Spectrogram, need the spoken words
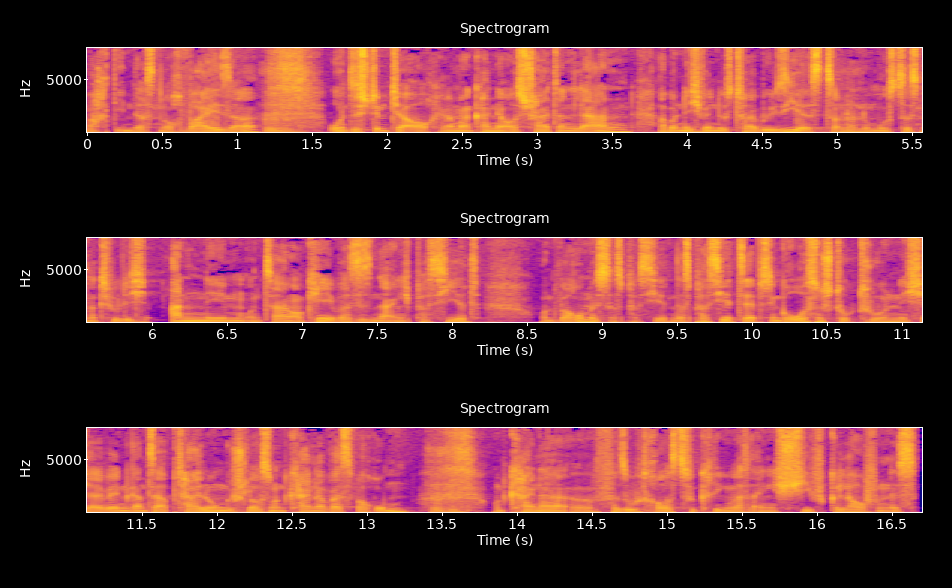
macht ihn das noch weiser. Mhm. Und es stimmt ja auch, ja, man kann ja aus Scheitern lernen, aber nicht, wenn du es tabuisierst, sondern du musst es natürlich annehmen und sagen, okay, was ist denn da eigentlich passiert und warum ist das passiert? Und das passiert selbst in großen Strukturen nicht. Da werden ganze Abteilungen geschlossen und keiner weiß warum mhm. und keiner äh, versucht rauszukriegen, was eigentlich schief gelaufen ist.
